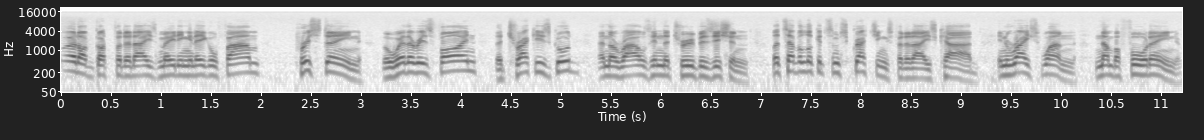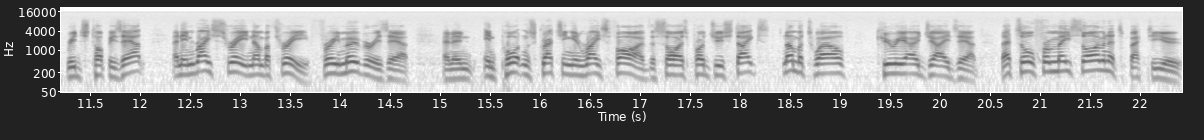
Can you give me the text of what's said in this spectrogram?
Word I've got for today's meeting at Eagle Farm, pristine. The weather is fine, the track is good, and the rail's in the true position. Let's have a look at some scratchings for today's card. In race one, number 14, Ridge Top is out. And in race three, number three, Free Mover is out. And an important scratching in race five, the Sires Produce Stakes, number 12, Curio Jade's out. That's all from me, Simon. It's back to you.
